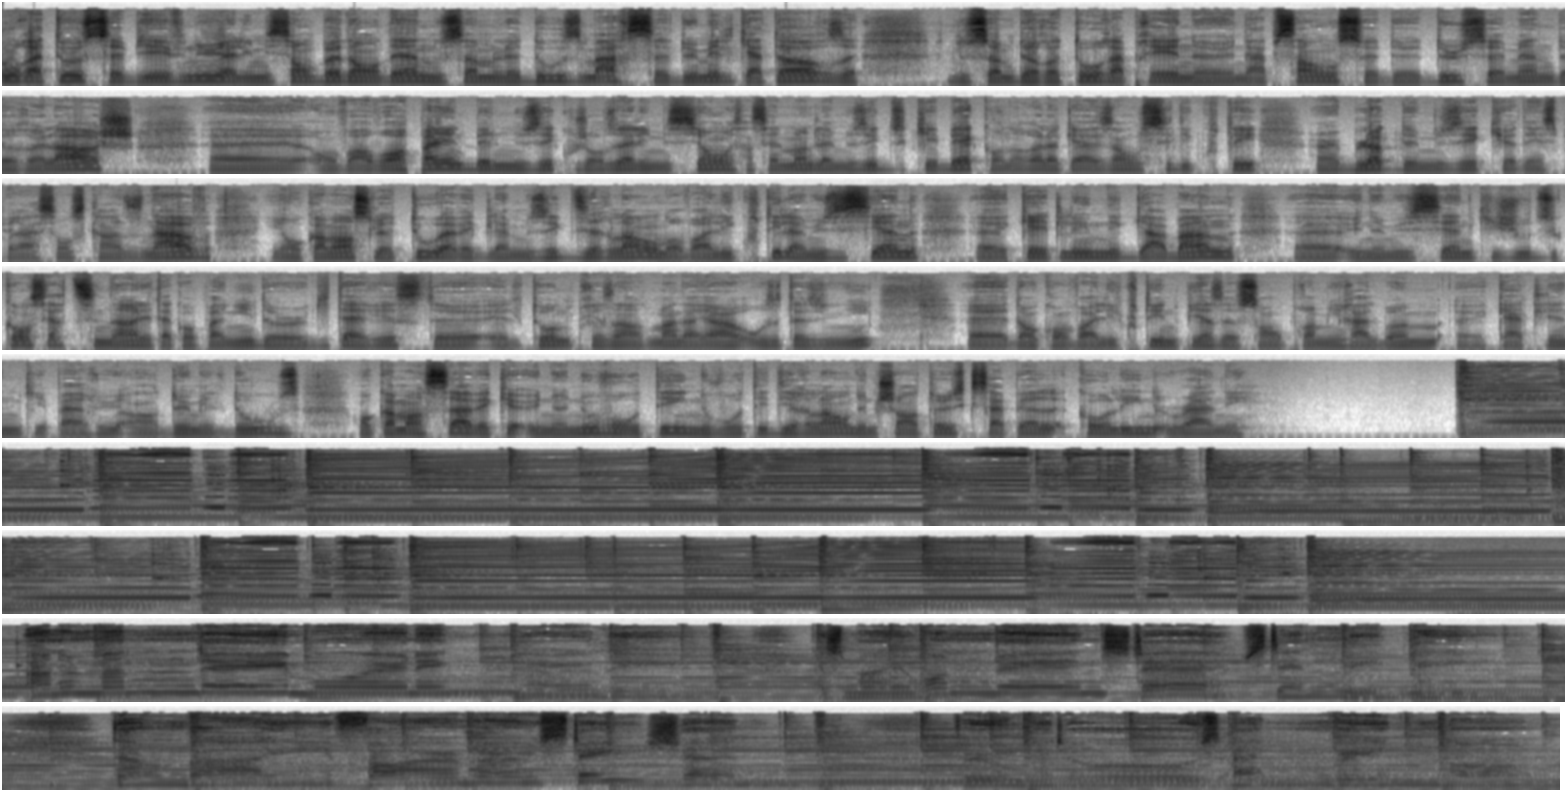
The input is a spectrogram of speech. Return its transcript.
Bonjour à tous, bienvenue à l'émission Bedonden. Nous sommes le 12 mars 2014. Nous sommes de retour après une, absence de deux semaines de relâche. Euh, on va avoir plein de belles musiques aujourd'hui à l'émission, essentiellement de la musique du Québec. On aura l'occasion aussi d'écouter un bloc de musique d'inspiration scandinave. Et on commence le tout avec de la musique d'Irlande. On va aller écouter la musicienne euh, Caitlin Nick Gaban, euh, une musicienne qui joue du concertina. Elle est accompagnée d'un guitariste. elle tourne présentement d'ailleurs aux États-Unis. donc on va aller écouter une pièce de son premier album, euh, Kathleen, qui est paru en 2012. On commence ça avec une nouveauté, une nouveauté d'Irlande, une chanteuse qui s'appelle Colleen Ranney. Lead me down by a farmer's station through meadows and green lawn.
